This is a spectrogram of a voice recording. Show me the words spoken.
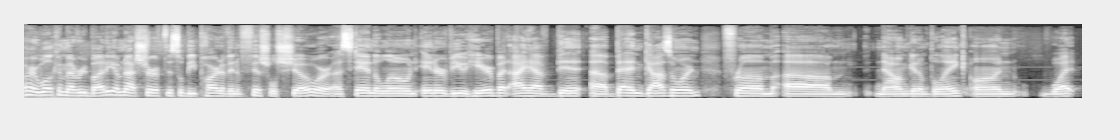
All right, welcome everybody. I'm not sure if this will be part of an official show or a standalone interview here, but I have been uh, Ben Gazorn from. Um, now I'm going to blank on what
